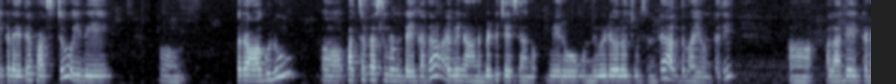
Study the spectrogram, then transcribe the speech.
ఇక్కడైతే ఫస్ట్ ఇవి రాగులు పచ్చపెసలు ఉంటాయి కదా అవి నానబెట్టి చేశాను. మీరు ముందు వీడియోలో చూసుంటే అర్థమై ఉంటుంది. అలాగే ఇక్కడ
